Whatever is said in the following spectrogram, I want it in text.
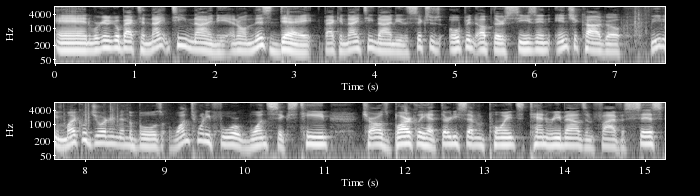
And we're going to go back to 1990. And on this day, back in 1990, the Sixers opened up their season in Chicago, beating Michael Jordan and the Bulls 124 116. Charles Barkley had 37 points, 10 rebounds, and 5 assists.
